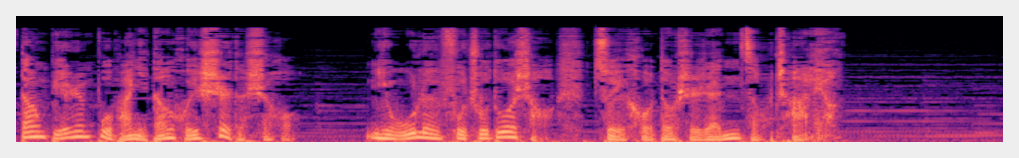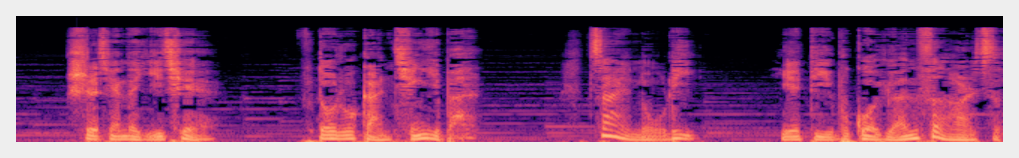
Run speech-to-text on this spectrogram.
当别人不把你当回事的时候，你无论付出多少，最后都是人走茶凉。世间的一切，都如感情一般，再努力，也抵不过缘分二字。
